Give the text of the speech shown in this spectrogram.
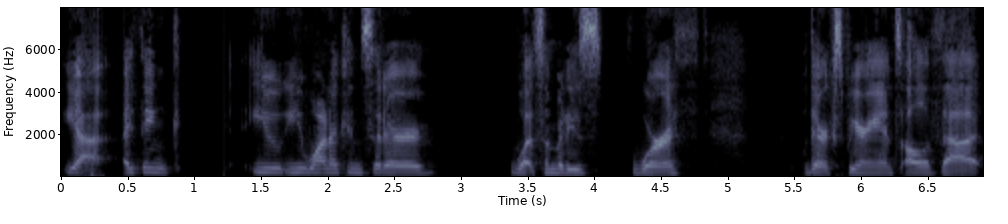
yeah i think you you want to consider what somebody's worth their experience all of that.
